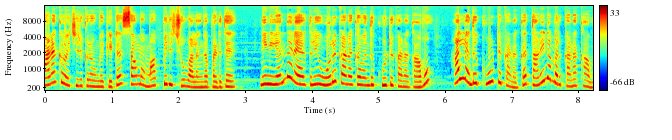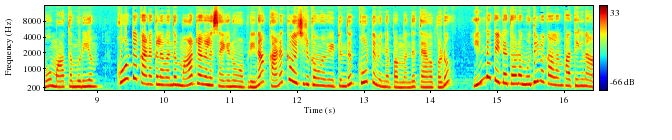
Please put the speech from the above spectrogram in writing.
கணக்கு வச்சிருக்கிறவங்க கிட்ட சமமாக பிரிச்சும் வழங்கப்படுது. நீங்கள் எந்த நேரத்துலையும் ஒரு கணக்கை வந்து கூட்டு கணக்காகவும் அல்லது கூட்டு கணக்கை தனிநபர் கணக்காகவும் மாற்ற முடியும். கூட்டு கணக்கில் வந்து மாற்றங்களை செய்யணும் அப்படின்னா கணக்கு வச்சிருக்கவங்க கிட்டேருந்து கூட்டு விண்ணப்பம் வந்து தேவைப்படும். இந்த திட்டத்தோட முதிர்வு காலம் பார்த்தீங்கன்னா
